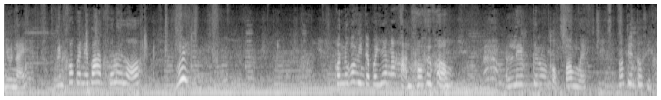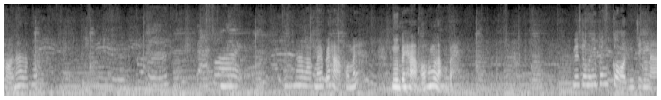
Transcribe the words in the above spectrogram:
อยู่ไหน วินเข้าไปในบ้านเขาเลยเหรอเฮ้ยคนนึกว่าวินจะไปแย่งอาหารเขาหรือเปล่า มันรีบขึ้นมาปกป้องเลย น้องจีนตัวสีขาวน่ารักไหมน่ารักไหมไปหาเขาไหมนูนไปหาเขาข้างหลังไปในตรงนี้เป็นเกาะจริงๆนะ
